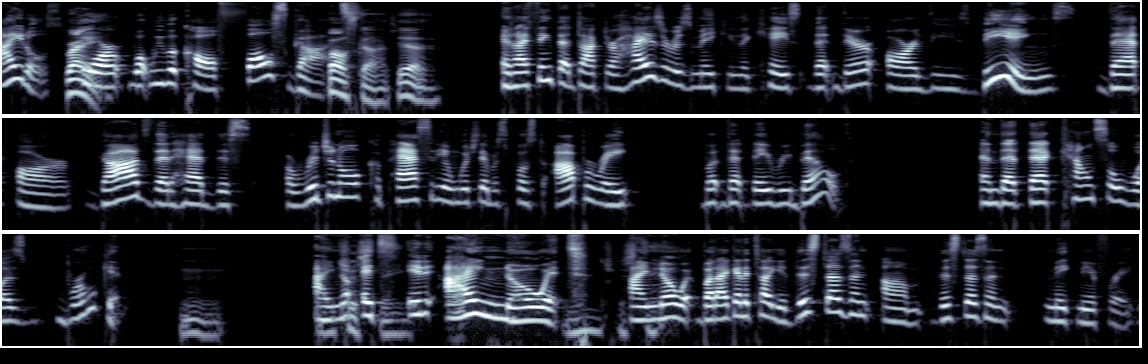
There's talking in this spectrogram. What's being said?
idols Right. or what we would call false gods. false gods. Yeah. And I think that Dr. Heiser is making the case that there are these beings that are gods that had this original capacity in which they were supposed to operate, but that they rebelled, and that that council was broken. Mm. I know it's it. I know it. I know it. But I got to tell you, this doesn't. Um, this doesn't make me afraid.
